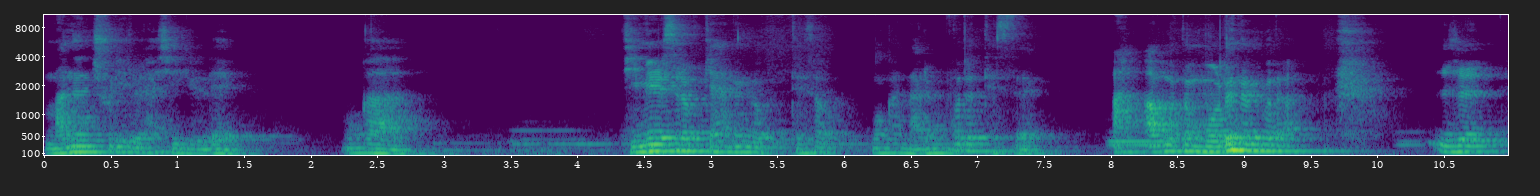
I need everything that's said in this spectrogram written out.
많은 추리를 하시길래 뭔가 비밀스럽게 하는 것 같아서 뭔가 나름 뿌듯했어요. 아 아무도 모르는구나. 이제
